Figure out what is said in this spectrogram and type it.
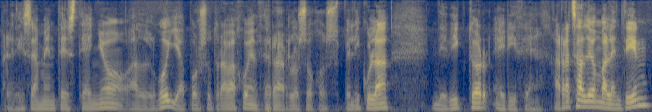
precisamente este año al Goya por su trabajo en Cerrar los Ojos, película de Víctor Erice. Arracha León, Valentín.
